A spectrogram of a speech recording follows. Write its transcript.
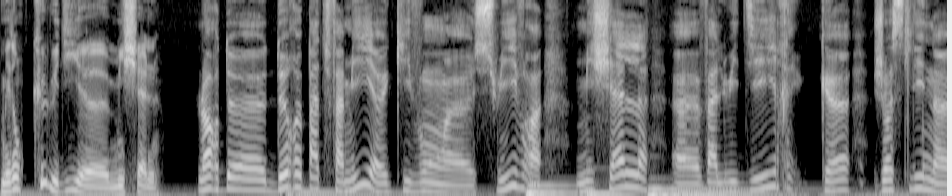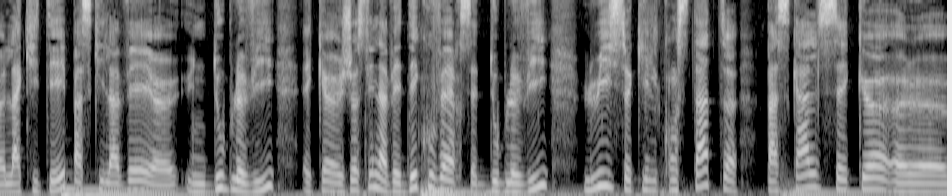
Mais donc, que lui dit euh, Michel? Lors de deux repas de famille euh, qui vont euh, suivre, Michel va lui dire que Jocelyne l'a quitté parce qu'il avait une double vie et que Jocelyne avait découvert cette double vie. Lui, ce qu'il constate, Pascal, c'est que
